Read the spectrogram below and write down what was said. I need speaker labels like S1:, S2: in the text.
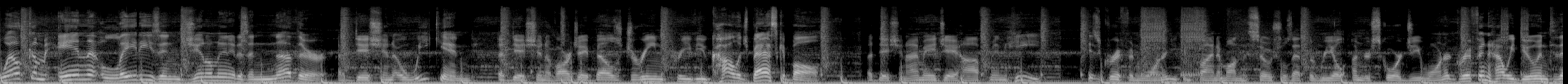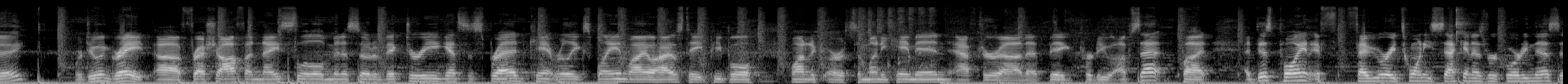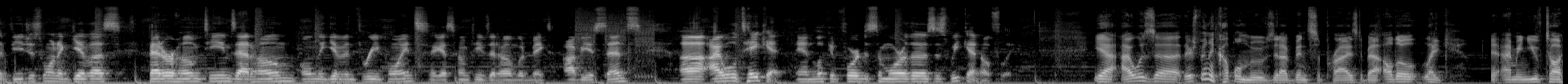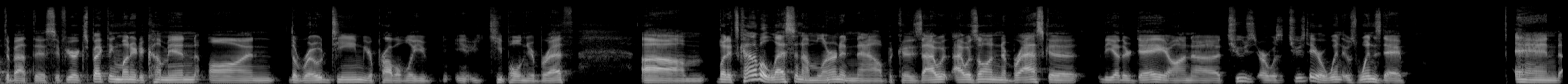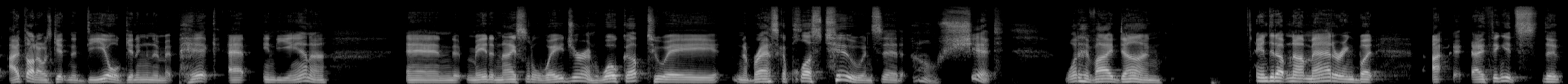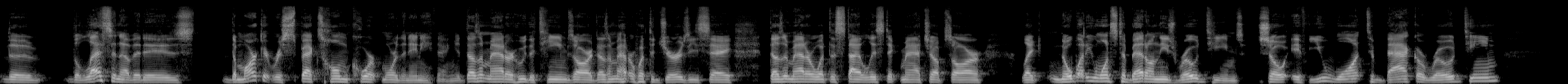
S1: Welcome in, ladies and gentlemen. It is another edition, a weekend edition of RJ Bell's Dream Preview College Basketball edition. I'm AJ Hoffman. He is Griffin Warner. You can find him on the socials at the real underscore G Warner. Griffin, how we doing today?
S2: We're doing great. Uh, fresh off a nice little Minnesota victory against the spread. Can't really explain why Ohio State people wanted to, or some money came in after uh, that big Purdue upset. But at this point, if February 22nd is recording this, if you just want to give us better home teams at home, only given three points, I guess home teams at home would make obvious sense. Uh, I will take it, and looking forward to some more of those this weekend, hopefully.
S1: Yeah, I was. Uh, there's been a couple moves that I've been surprised about. Although, like, I mean, you've talked about this. If you're expecting money to come in on the road team, you're probably you keep holding your breath. Um, but it's kind of a lesson I'm learning now because I, w- I was on Nebraska the other day on uh, Tuesday or was it Tuesday or when it was Wednesday, and I thought I was getting a deal getting them at pick at Indiana, and made a nice little wager and woke up to a Nebraska plus two and said, "Oh shit, what have I done?" Ended up not mattering, but I, I think it's the the the lesson of it is the market respects home court more than anything. It doesn't matter who the teams are. It doesn't matter what the jerseys say. It doesn't matter what the stylistic matchups are. Like nobody wants to bet on these road teams. So if you want to back a road team,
